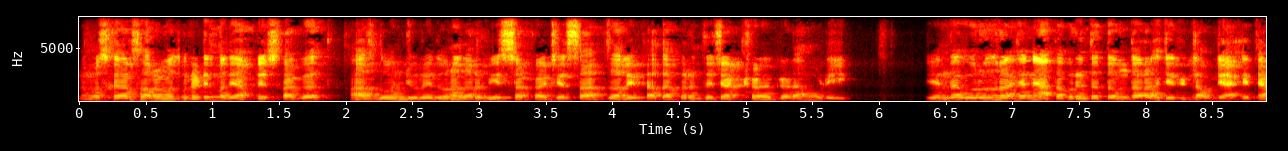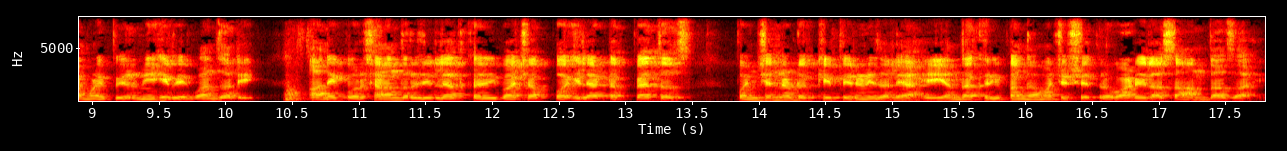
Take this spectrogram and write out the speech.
नमस्कार सार्वमत बुलेटिनमध्ये आपले स्वागत. आज दोन जुलै दोन हजार वीस सकाळचे सात झालेत आतापर्यंतच्या ठळक घडामोडी. यंदा वरुण राजाने आतापर्यंत दमदार हजेरी लावली आहे त्यामुळे पेरणीही वेगवान झाली. अनेक वर्षानंतर जिल्ह्यात खरीपाच्या पहिल्या टप्प्यातच पंच्याण्णव टक्के पेरणी झाली आहे. यंदा खरीप हंगामाचे क्षेत्र वाढेल असा अंदाज आहे.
